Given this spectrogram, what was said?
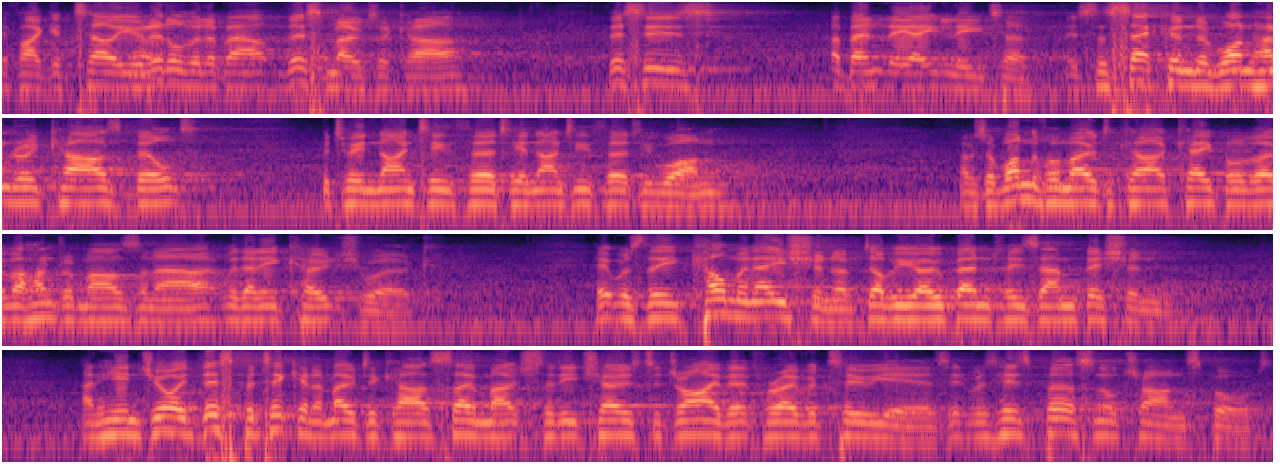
if I could tell you a little bit about this motor car, this is a Bentley 8 litre. It's the second of 100 cars built between 1930 and 1931. It was a wonderful motor car capable of over 100 miles an hour with any coachwork. It was the culmination of W.O. Bentley's ambition. And he enjoyed this particular motor car so much that he chose to drive it for over two years. It was his personal transport.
